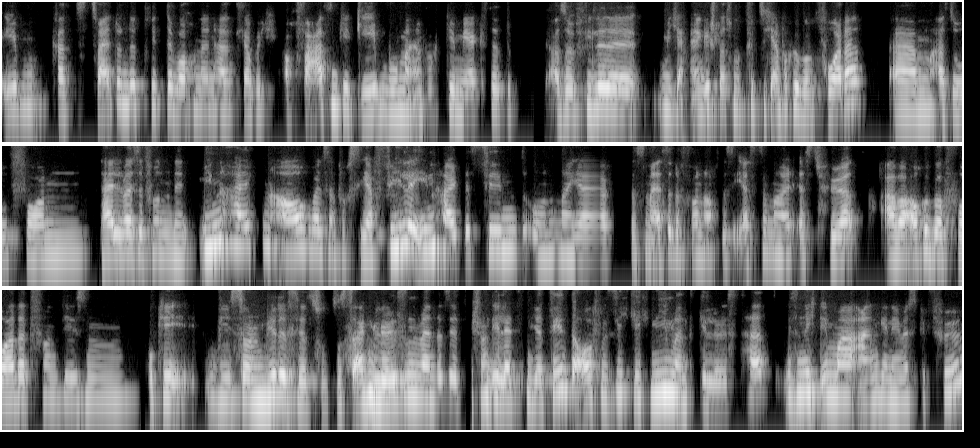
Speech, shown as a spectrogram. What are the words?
eben gerade das zweite und das dritte Wochenende hat, glaube ich, auch Phasen gegeben, wo man einfach gemerkt hat, also viele, mich eingeschlossen, man fühlt sich einfach überfordert also von teilweise von den Inhalten auch, weil es einfach sehr viele Inhalte sind und man ja das meiste davon auch das erste Mal erst hört, aber auch überfordert von diesem, okay, wie sollen wir das jetzt sozusagen lösen, wenn das jetzt schon die letzten Jahrzehnte offensichtlich niemand gelöst hat, ist nicht immer ein angenehmes Gefühl.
